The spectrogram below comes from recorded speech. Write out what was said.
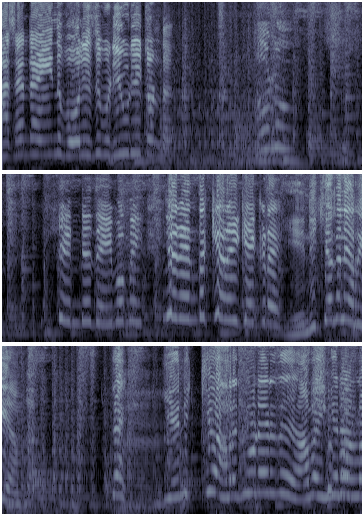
ആശാന്റെ കയ്യിൽ നിന്ന് പോലീസ് പിടികൂടിയിട്ടുണ്ട്. എന്റെ ദൈവമേ ഞാൻ എന്തൊക്കെയാണ് ഈ കേക്കണേ? എനിക്കങ്ങനെ അറിയാം. ദേ, എനിക്ക് അറിഞ്ഞൂടായിരുന്നു അവൻ ഇങ്ങനെയുള്ള.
